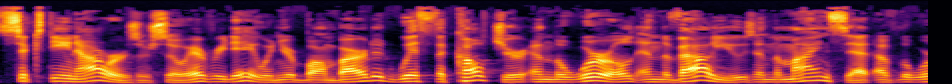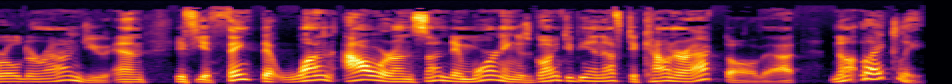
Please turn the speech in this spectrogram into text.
16 hours or so every day when you're bombarded with the culture and the world and the values and the mindset of the world around you. And if you think that one hour on Sunday morning is going to be enough to counteract all that, not likely.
